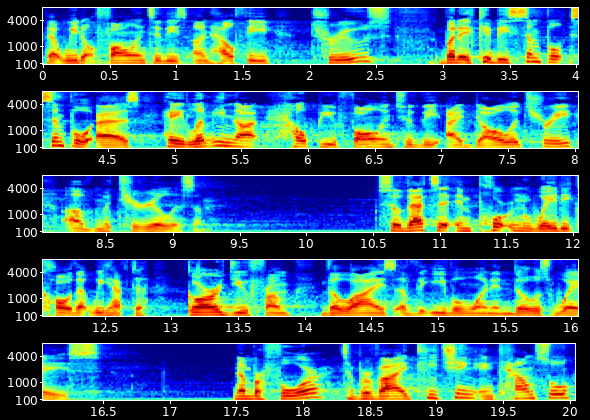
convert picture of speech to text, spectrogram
that we don't fall into these unhealthy truths. But it could be simple, simple as, hey, let me not help you fall into the idolatry of materialism. So that's an important weighty call that we have to guard you from the lies of the evil one in those ways. Number four, to provide teaching and counsel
